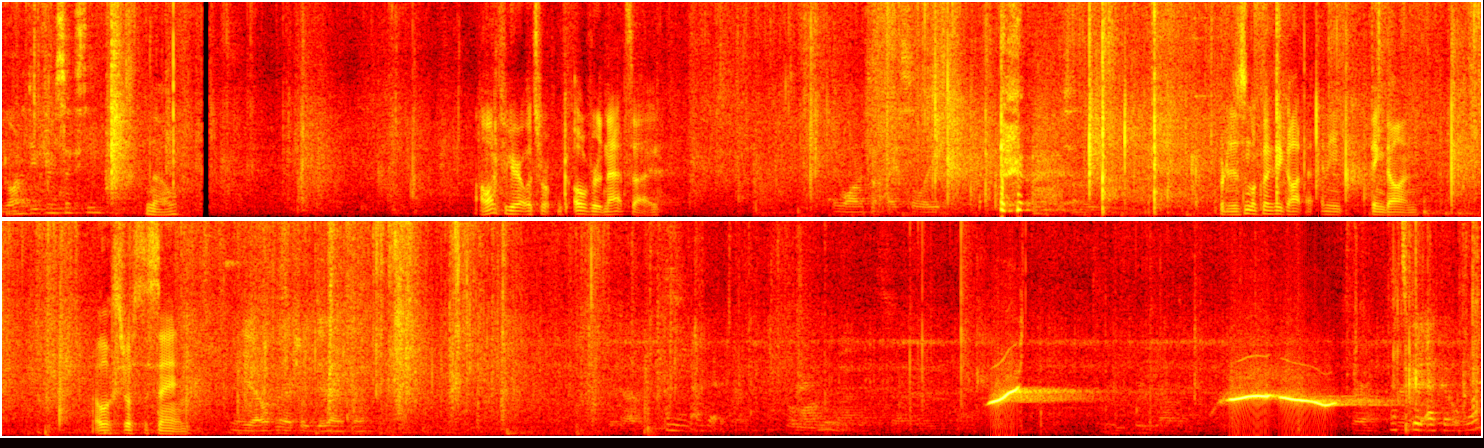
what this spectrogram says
You want to do 360? No. I want to figure out what's over in that side. They wanted to isolate. But it doesn't look like they got anything done. It looks just the same. Yeah, I don't think they actually did anything. I mean, I bet. That's a good echo. What?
